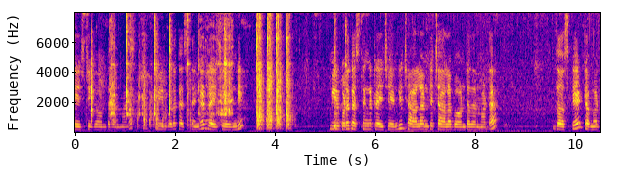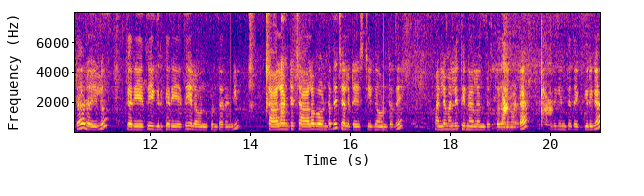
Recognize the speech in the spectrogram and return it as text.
టేస్టీగా ఉంటుంది అనమాట మీరు కూడా ఖచ్చితంగా ట్రై చేయండి. మీరు కూడా ఖచ్చితంగా ట్రై చేయండి. చాలా అంటే చాలా బాగుంటుంది అనమాట దోసకాయ టమాటా రొయ్యలు కర్రీ అయితే ఎగిరి కర్రీ అయితే ఇలా వండుకుంటారండి. చాలా అంటే చాలా బాగుంటుంది చాలా టేస్టీగా ఉంటుంది. మళ్ళీ మళ్ళీ తినాలనిపిస్తుంది అనమాట ఇది ఇంత దగ్గరగా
